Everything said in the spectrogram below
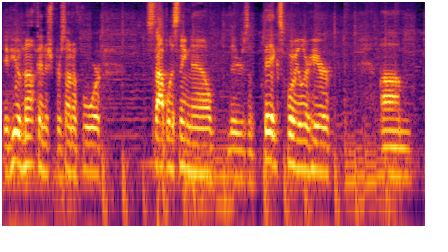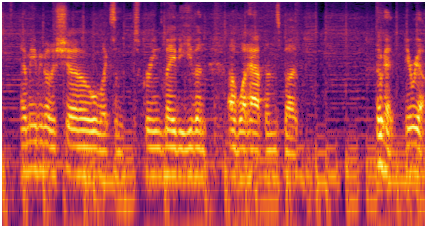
if you have not finished Persona 4, stop listening now. There's a big spoiler here. Um, I'm even going to show like some screens, maybe even of what happens. But okay, here we go.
